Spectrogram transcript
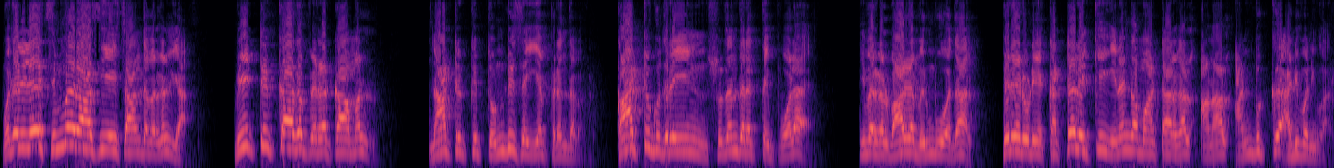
முதலிலே சிம்ம ராசியை சார்ந்தவர்கள் யார்? வீட்டுக்காக பிறக்காமல் நாட்டுக்கு தொண்டு செய்ய பிறந்தவர்கள். காட்டு குதிரையின் சுதந்திரத்தைப் போல இவர்கள் வாழ விரும்புவதால் பிறருடைய கட்டளைக்கு இணங்க மாட்டார்கள் ஆனால் அன்புக்கு அடிபணிவார்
